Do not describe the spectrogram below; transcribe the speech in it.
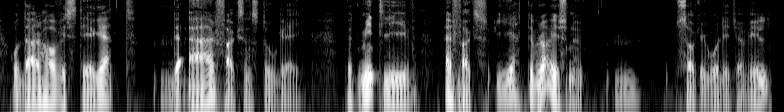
Och där har vi steg ett. Det är faktiskt en stor grej. Du vet, mitt liv är faktiskt jättebra just nu. Mm. Saker går dit jag vill.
